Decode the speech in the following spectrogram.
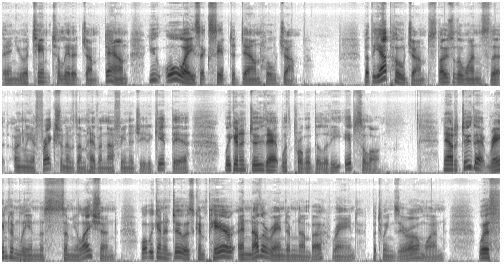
and you attempt to let it jump down, you always accept a downhill jump. But the uphill jumps, those are the ones that only a fraction of them have enough energy to get there, we're going to do that with probability epsilon. Now to do that randomly in this simulation, what we're going to do is compare another random number, rand, between 0 and 1, with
